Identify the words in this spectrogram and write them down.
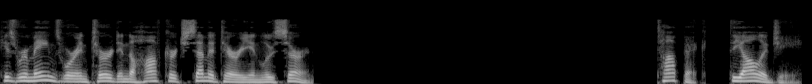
His remains were interred in the Hofkirch Cemetery in Lucerne. Theology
